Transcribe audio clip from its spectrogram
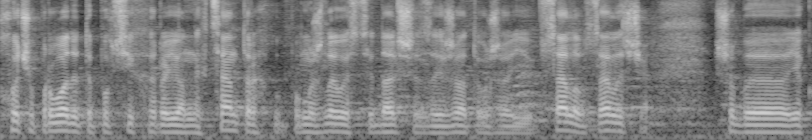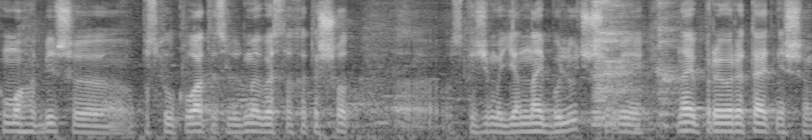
хочу проводити по всіх районних центрах, по можливості далі заїжджати вже і в село, в селище, щоб якомога більше поспілкуватися з людьми, вислухати, що, е, скажімо, є найболючішим і найпріоритетнішим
